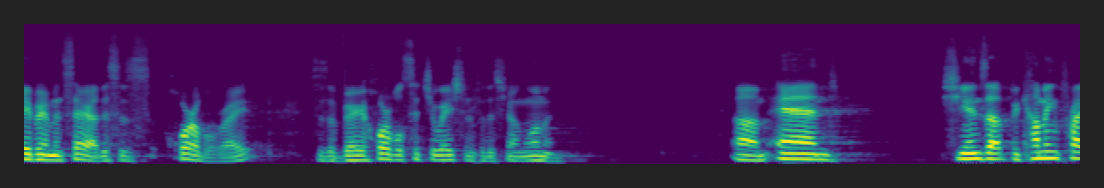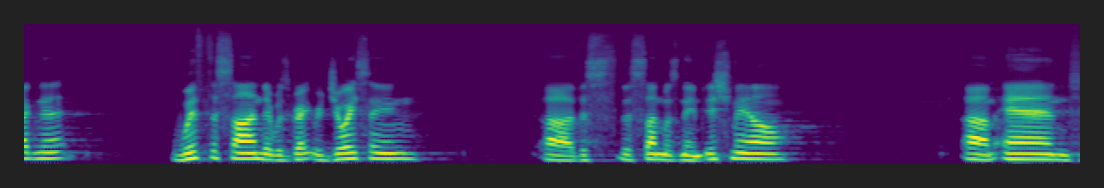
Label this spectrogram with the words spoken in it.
Abraham and Sarah. This is horrible, right? This is a very horrible situation for this young woman. Um, and she ends up becoming pregnant with the son. There was great rejoicing. Uh, this, this son was named Ishmael. Um, and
